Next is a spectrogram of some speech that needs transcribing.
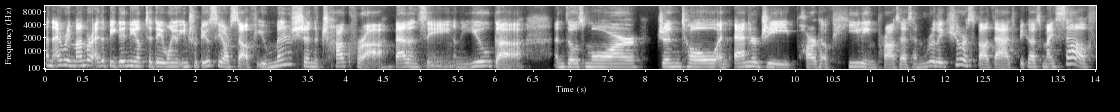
And I remember at the beginning of today when you introduced yourself, you mentioned chakra balancing and yoga and those more gentle and energy part of healing process. I'm really curious about that because myself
